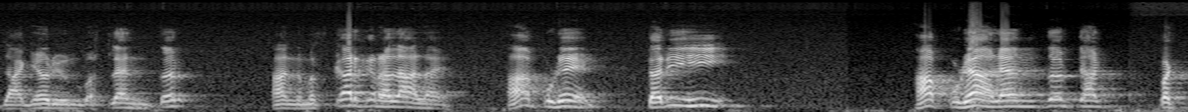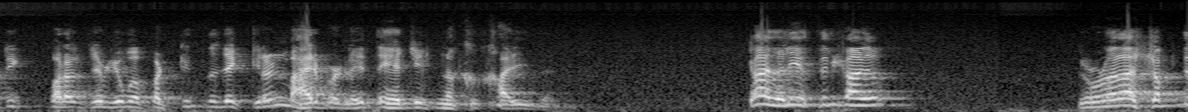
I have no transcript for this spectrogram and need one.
जागेवर येऊन बसल्यानंतर हा नमस्कार करायला आलाय. हा पुढे तरीही हा पुढे आल्यानंतर त्या पट्टी परत जेव्हा पट्टीतनं जे किरण बाहेर पडले ते ह्याची नख काळी झाली. काय झाली असतील काळ? द्रोणाला शब्द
